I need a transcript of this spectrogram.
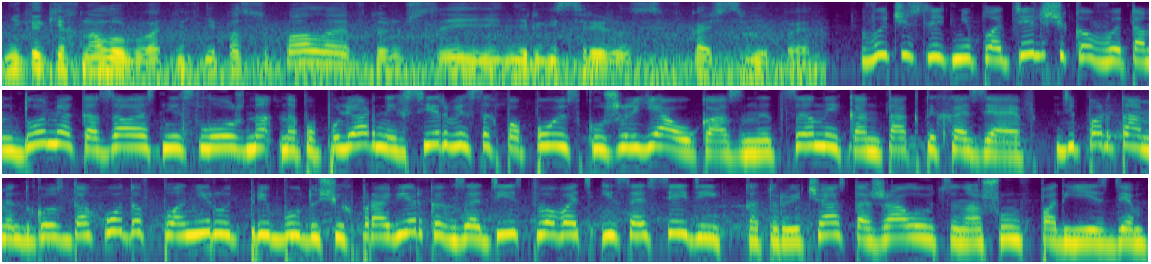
никаких налогов от них не поступало, в том числе и не регистрировалось в качестве ИП. Вычислить неплательщиков в этом доме оказалось несложно. На популярных сервисах по поиску жилья указаны цены и контакты хозяев. Департамент госдоходов планирует при будущих проверках задействовать и соседей, которые часто жалуются на шум в подъезде.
